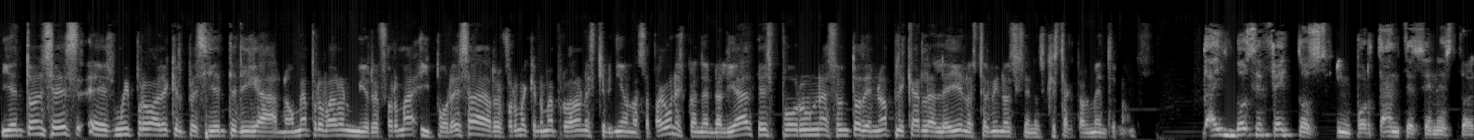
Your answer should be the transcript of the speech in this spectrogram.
y entonces es muy probable que el presidente diga, no me aprobaron mi reforma y por esa reforma que no me aprobaron es que vinieron los apagones, cuando en realidad es por un asunto de no aplicar la ley en los términos en los que está actualmente, ¿no? Hay dos efectos importantes en esto.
